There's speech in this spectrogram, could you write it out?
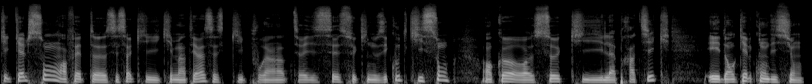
quels sont, en fait, c'est ça qui, qui m'intéresse et ce qui pourrait intéresser ceux qui nous écoutent, qui sont encore ceux qui la pratiquent et dans quelles conditions,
